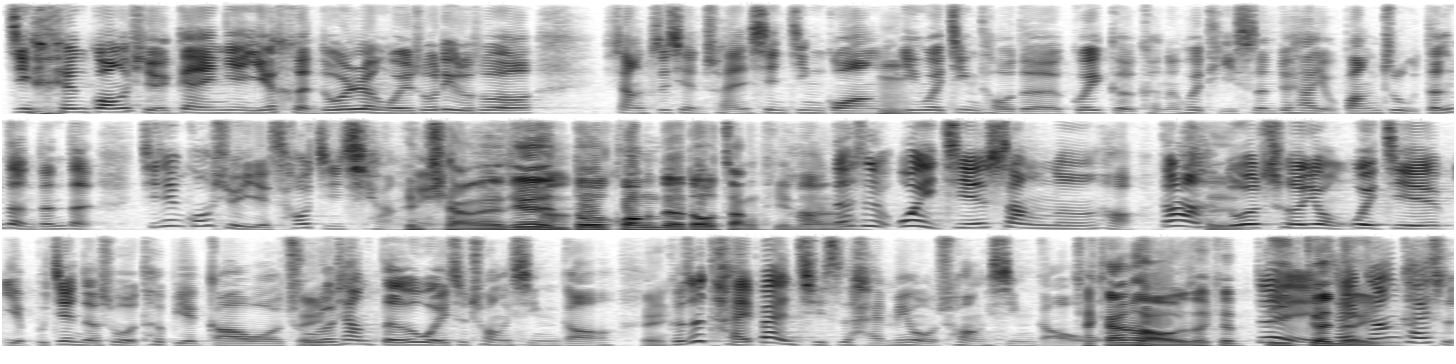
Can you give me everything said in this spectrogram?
今天光学概念也很多认为说，例如说。像之前传现金光，因为镜头的规格可能会提升，对它有帮助，等等等等。今天光学也超级强，很强啊！今天很多光的都涨停了。但是位阶上呢，好，当然很多车用位阶也不见得说我特别高哦。除了像德维是创新高，可是台办其实还没有创新高，才刚好这个对，才刚开始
